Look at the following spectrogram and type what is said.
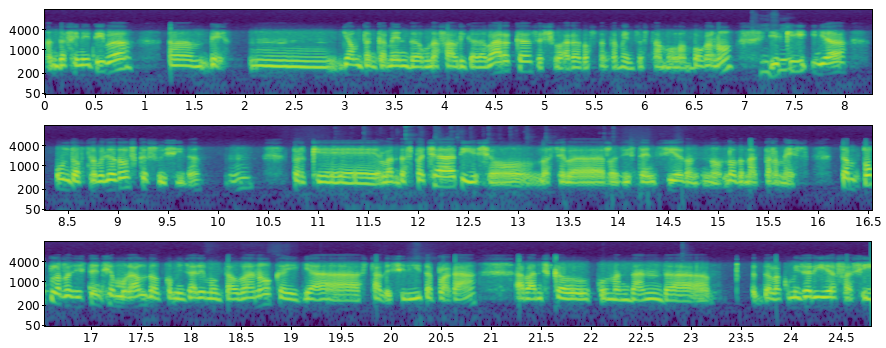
En definitiva, eh, bé, mm, hi ha un tancament d'una fàbrica de barques, això ara dels tancaments està molt en boga, no? I aquí hi ha un dels treballadors que es suïcida, mm? perquè l'han despatxat i això, la seva resistència doncs, no, no ha donat per més. Tampoc la resistència moral del comissari Montalbano, que ja està decidit a plegar abans que el comandant de, de la comissaria faci,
